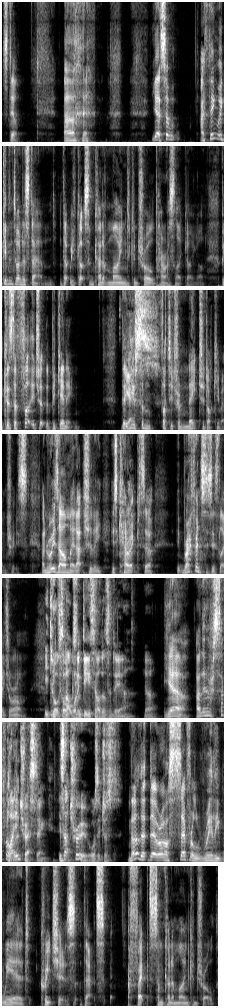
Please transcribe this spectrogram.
Still, uh, yeah. So I think we're given to understand that we've got some kind of mind control parasite going on because the footage at the beginning, they Yes. used some footage from nature documentaries, and Riz Ahmed actually his character it references this later on. He talks about talks- one in detail, doesn't he? Yeah, yeah. Yeah, and there are several. Quite that- interesting. Is that true, or was it just? No, that there are several really weird creatures that affect some kind of mind control.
